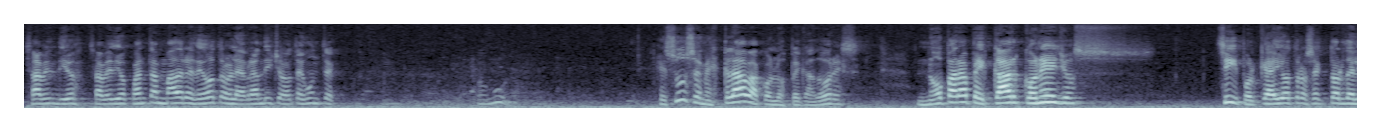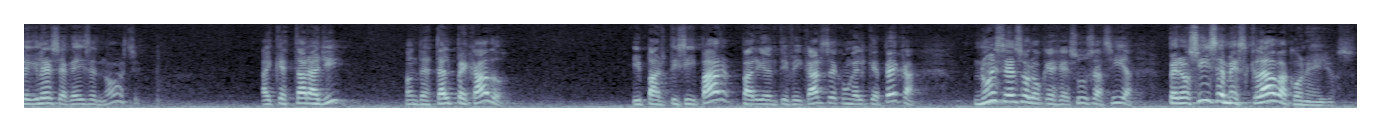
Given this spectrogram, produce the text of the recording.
¿Saben Dios? ¿Sabe Dios cuántas madres de otros le habrán dicho no te juntes con uno? Jesús se mezclaba con los pecadores, no para pecar con ellos. Sí, porque hay otro sector de la iglesia que dice, no, hay que estar allí, donde está el pecado, y participar para identificarse con el que peca. No es eso lo que Jesús hacía, pero sí se mezclaba con ellos.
